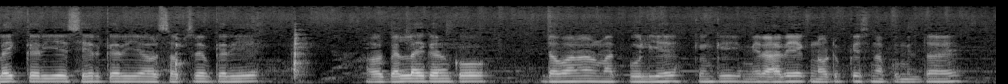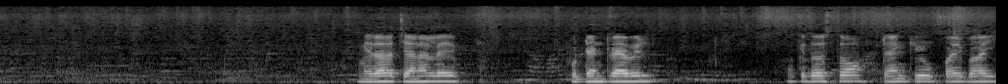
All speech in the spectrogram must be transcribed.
लाइक करिए, शेयर करिए और सब्सक्राइब करिए। और बेल आइकन को दबाना मत भूलिए, क्योंकि मेरा हर एक नोटिफिकेशन आपको मिलता है। मेरा चैनल है फ़ूड एंड ट्रैवल ओके दोस्तों थैंक यू बाय बाय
